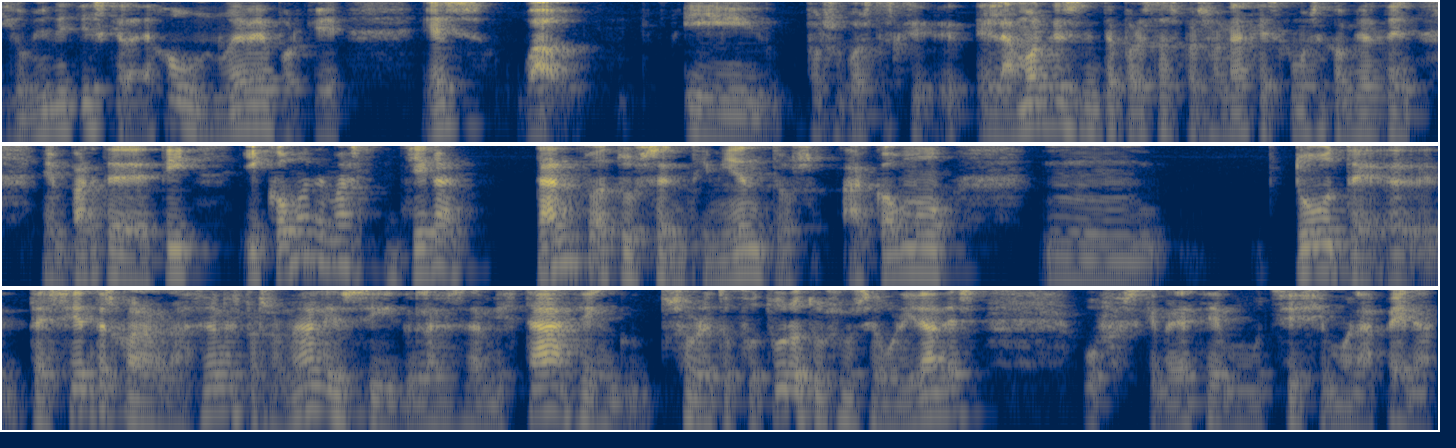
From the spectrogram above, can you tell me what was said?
Y Community es que la dejo un 9 porque es wow, y por supuesto, es que el amor que se siente por estos personajes, cómo se convierten en parte de ti y cómo además llega tanto a tus sentimientos, a cómo mm, tú te, sientes con las relaciones personales y las de amistad, sobre tu futuro, tus inseguridades, uf, es que merece muchísimo la pena.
